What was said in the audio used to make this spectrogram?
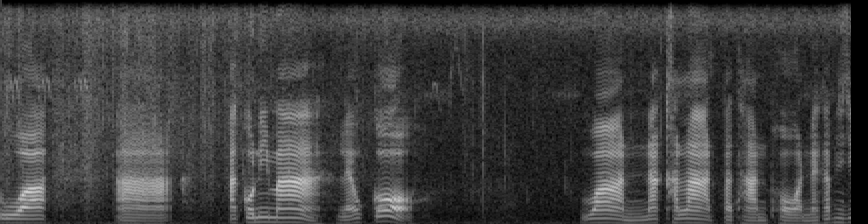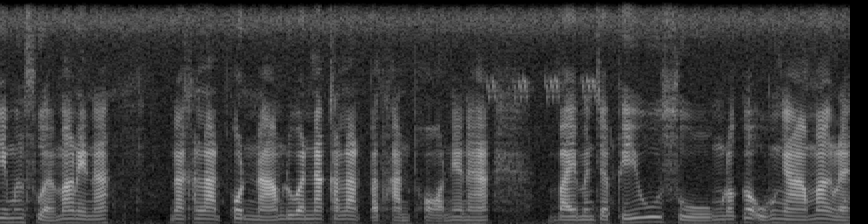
ตัวอาอโกนิมาแล้วก็ ว่านนักขราชประธานพรนะครับ จริงๆมันสวยมากเลยนะนักขราชพ่นน้ำหรือว่านักขราชประธานพรเนี่ยนะฮะใบมันจะพิ้วสูงแล้วก็อุ้งามมากเลย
